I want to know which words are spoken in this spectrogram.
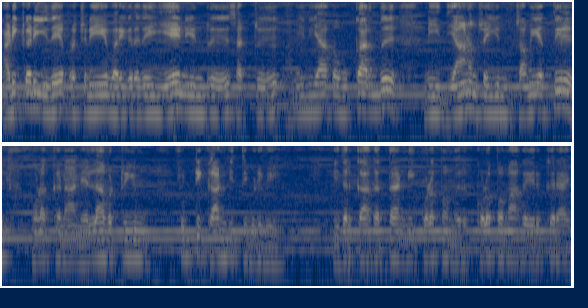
அடிக்கடி இதே பிரச்சனையே வருகிறதே. ஏன் என்று சற்று அமைதியாக உட்கார்ந்து நீ தியானம் செய்யும் சமயத்தில் உனக்கு நான் எல்லாவற்றையும் சுட்டி காண்பித்து விடுவேன். இதற்காகத்தான் நீ குழப்பம் இரு குழப்பமாக இருக்கிறாய்.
